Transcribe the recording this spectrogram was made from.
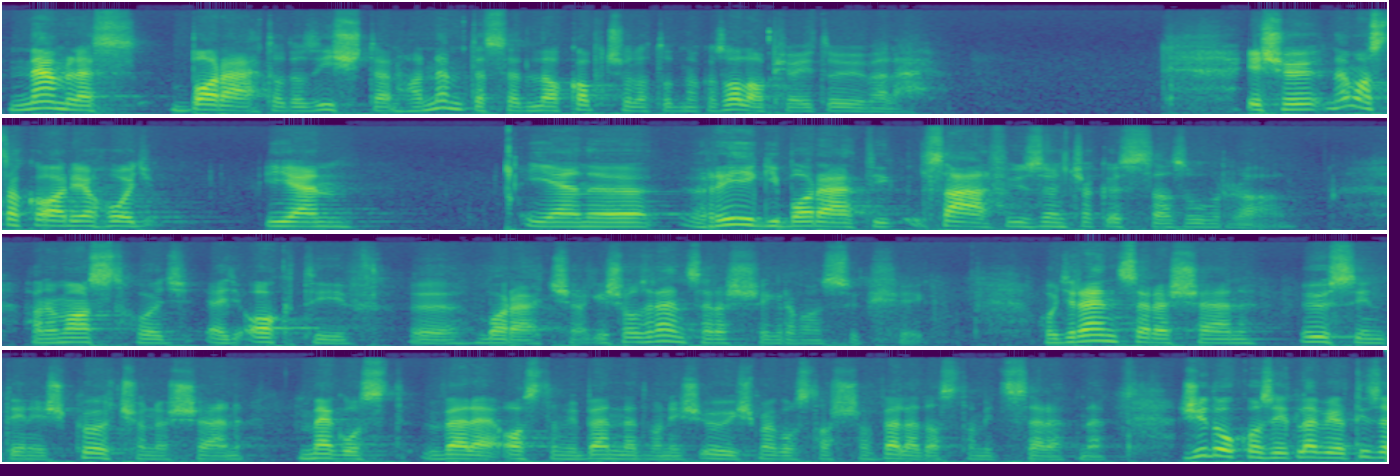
Nem lesz barátod az Isten, ha nem teszed le a kapcsolatodnak az alapjait ő vele. És ő nem azt akarja, hogy ilyen ilyen ö, régi baráti szál fűzön csak össze az Úrral, hanem azt, hogy egy aktív ö, barátság, és ahhoz rendszerességre van szükség. Hogy rendszeresen, őszintén és kölcsönösen megoszt vele azt, ami benned van, és ő is megoszthassa veled azt, amit szeretne. Zsidókozét levél 10.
